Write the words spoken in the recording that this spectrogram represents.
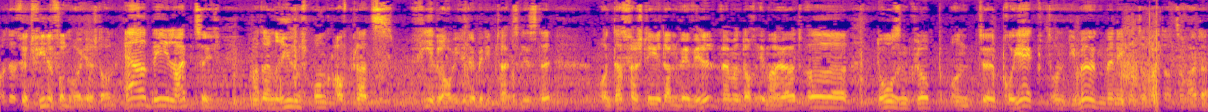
und das wird viele von euch erstaunen, RB Leipzig macht einen Riesensprung auf Platz 4, glaube ich, in der Beliebtheitsliste. Und das verstehe dann wer will, wenn man doch immer hört, äh, Dosenclub und äh, Projekt und die mögen wir nicht und so weiter und so weiter.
